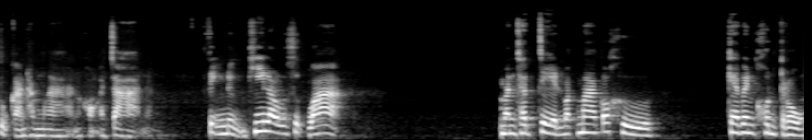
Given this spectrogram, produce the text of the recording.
สู่การทำงานของอาจารย์ สิ่งหนึ่งที่เรารู้สึกว่ามันชัดเจนมากๆก็คือ แกเป็นคนตรง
